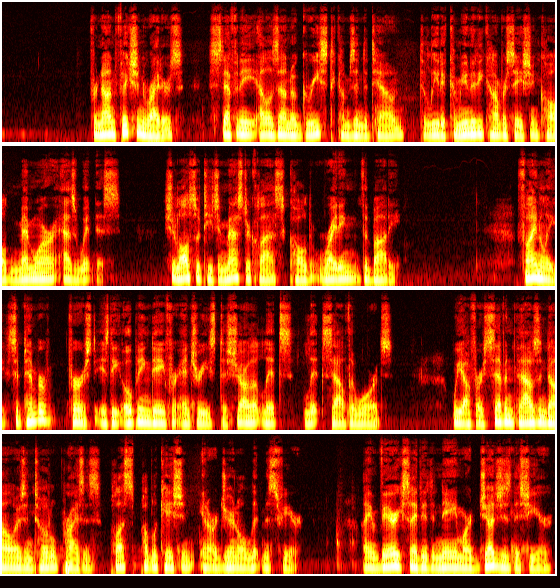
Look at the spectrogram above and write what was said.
For nonfiction writers, Stephanie Elizondo Griest comes into town to lead a community conversation called Memoir as Witness. She'll also teach a masterclass called Writing the Body. Finally, September 1st is the opening day for entries to Charlotte Lit's Lit South Awards. We offer $7,000 in total prizes, plus publication in our journal Litmosphere. I am very excited to name our judges this year.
